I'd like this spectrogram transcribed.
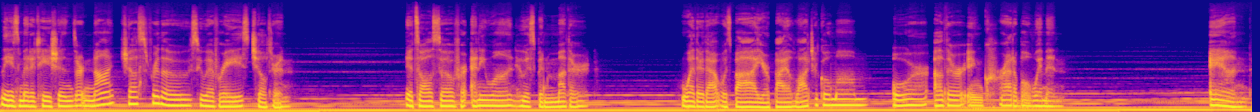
These meditations are not just for those who have raised children, it's also for anyone who has been mothered, whether that was by your biological mom or other incredible women. And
